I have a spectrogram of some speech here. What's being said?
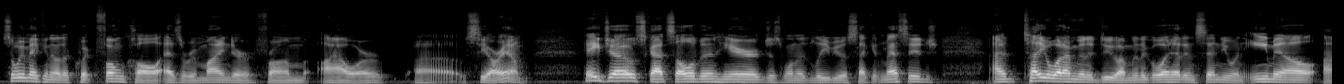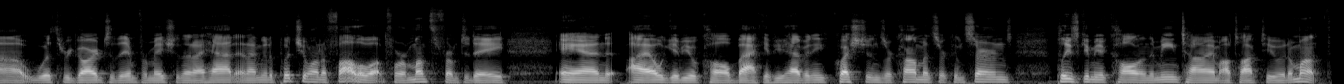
So we make another quick phone call as a reminder from our uh, CRM. Hey Joe, Scott Sullivan here. Just wanted to leave you a second message. I tell you what I'm going to do. I'm going to go ahead and send you an email uh, with regard to the information that I had, and I'm going to put you on a follow up for a month from today, and I'll give you a call back. If you have any questions or comments or concerns, please give me a call. In the meantime, I'll talk to you in a month.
